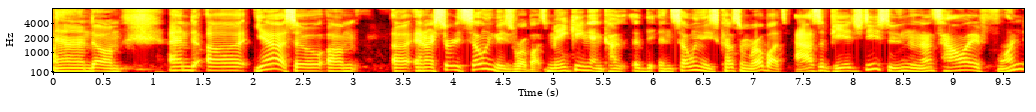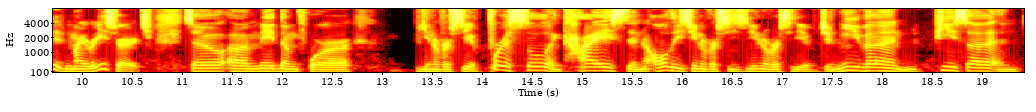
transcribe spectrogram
and um and uh yeah so um uh, and I started selling these robots, making and cu- and selling these custom robots as a PhD student, and that's how I funded my research. So uh, made them for University of Bristol and KAIST and all these universities, University of Geneva and Pisa and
